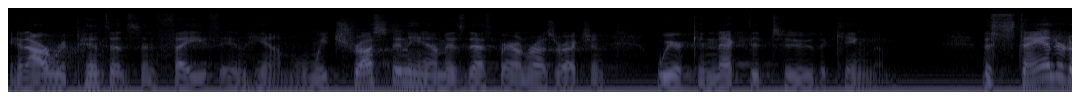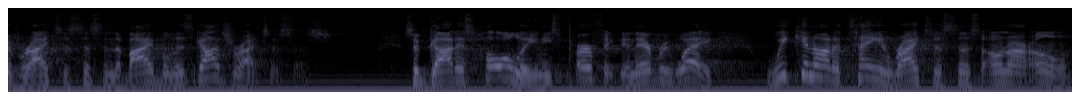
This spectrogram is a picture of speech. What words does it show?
in our repentance and faith in Him. When we trust in Him, His death, burial, and resurrection, we are connected to the kingdom. The standard of righteousness in the Bible is God's righteousness. So God is holy and He's perfect in every way. We cannot attain righteousness on our own,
